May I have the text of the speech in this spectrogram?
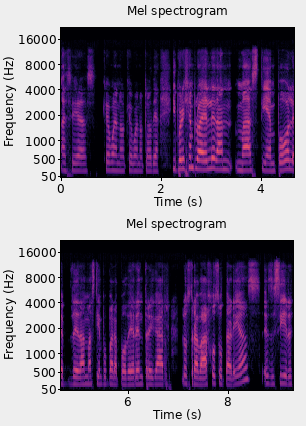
Así es, qué bueno, qué bueno, Claudia. Y por ejemplo, a él le dan más tiempo, le, dan más tiempo para poder entregar los trabajos o tareas. Es decir,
